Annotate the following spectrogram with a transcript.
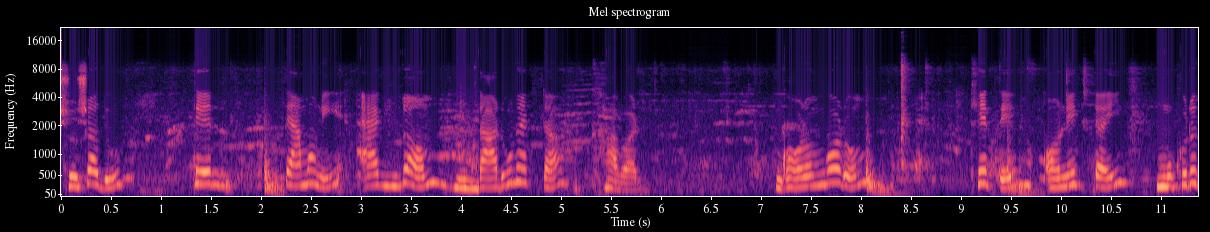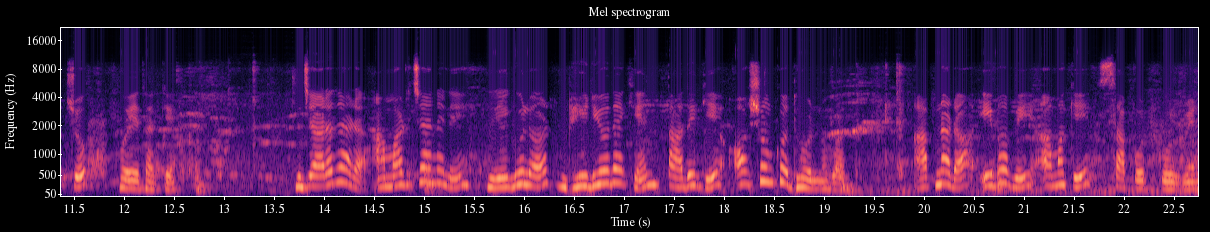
সুস্বাদু, তেল তেমনই একদম দারুণ একটা খাবার। গরম গরম খেতে অনেকটাই মুখরোচক হয়ে থাকে। যারা যারা আমার চ্যানেলে রেগুলার ভিডিও দেখেন, তাদেরকে অসংখ্য ধন্যবাদ। আপনারা এভাবেই আমাকে সাপোর্ট করবেন।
